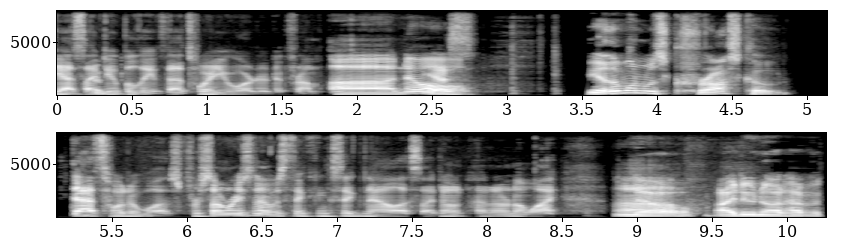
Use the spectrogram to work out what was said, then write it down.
yes, I do believe that's where you ordered it from. Uh, no, Yes. The other one was Crosscode. that's what it was. For some reason, I was thinking Signalis. I don't, I don't know why. Uh, no, I do not have a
